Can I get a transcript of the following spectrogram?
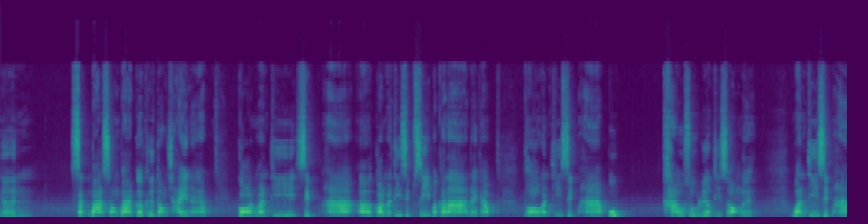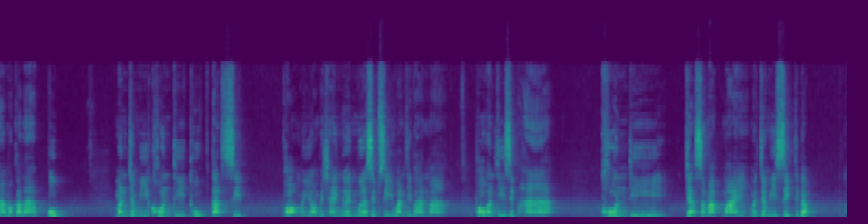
เงินสักบาท 2 บาทก็คือต้องใช้นะครับ ก่อนวันที่ 15เอ่อก่อนวันที่ 14 มกรานะครับ พอวันที่ 15 ปุ๊บ เข้าสู่เรื่องที่ 2 เลย วันที่ 15 มกราปุ๊บ มันจะมีคนที่ถูกตัดสิทธิ์ เพราะไม่ยอมไปใช้เงินเมื่อ 14 วันที่ผ่านมา พอวันที่ 15 คนที่จะสมัครใหม่มันจะมีสิทธิ์ที่แบบเ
